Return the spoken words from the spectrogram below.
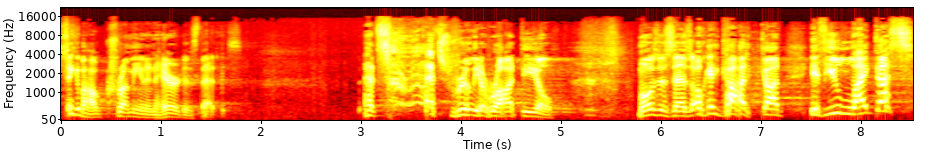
Think about how crummy an inheritance that is. That's, that's really a raw deal. Moses says, Okay, God, God, if you like us,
